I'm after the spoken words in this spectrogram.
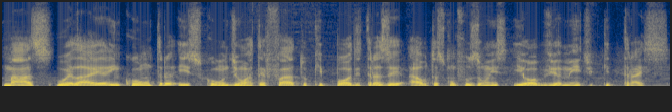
Mas o Elia encontra e esconde um artefato que pode trazer altas confusões e, obviamente, que traz.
